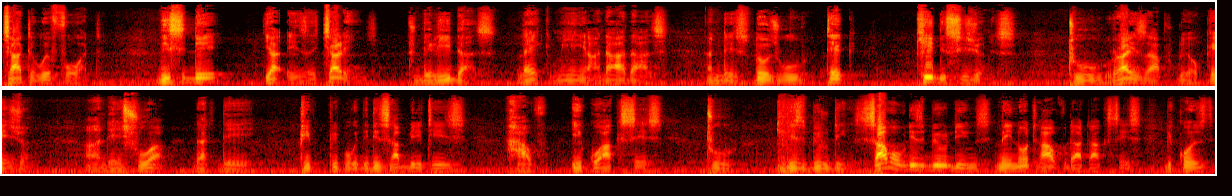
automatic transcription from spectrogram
chart a way forward. This day yeah, is a challenge to the leaders like me and others, and those who take key decisions to rise up to the occasion and ensure that the pe- people with disabilities have equal access to these buildings. Some of these buildings may not have that access because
